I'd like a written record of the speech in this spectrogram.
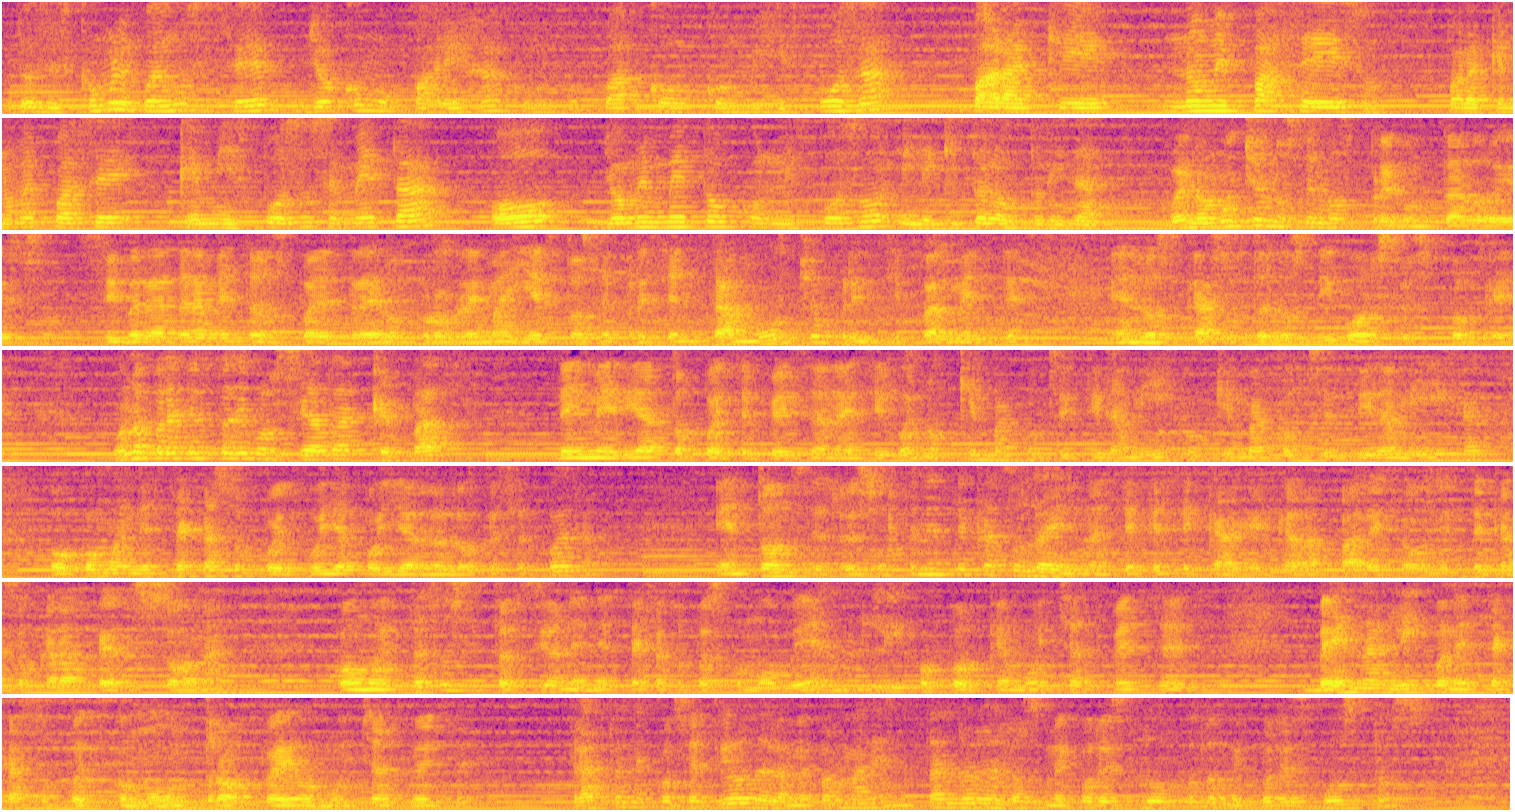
Entonces, ¿cómo le podemos hacer yo como pareja, con mi papá, con, con mi esposa, para que no me pase eso? Para que no me pase que mi esposo se meta o yo me meto con mi esposo y le quito la autoridad. Bueno, muchos nos hemos preguntado eso, si verdaderamente nos puede traer un problema y esto se presenta mucho principalmente en los casos de los divorcios, porque una pareja está divorciada, ¿qué pasa? De inmediato pues empiezan a decir, bueno, ¿quién va a consentir a mi hijo? ¿Quién va a consentir a mi hija? O como en este caso pues voy a apoyarle lo que se pueda. Entonces, resulta en este caso la dinastía que se cargue cada pareja o en este caso cada persona como está su situación en este caso, pues como ven al hijo, porque muchas veces ven al hijo en este caso pues como un trofeo muchas veces, tratan de consentirlo de la mejor manera, dándole los mejores lujos, los mejores gustos,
